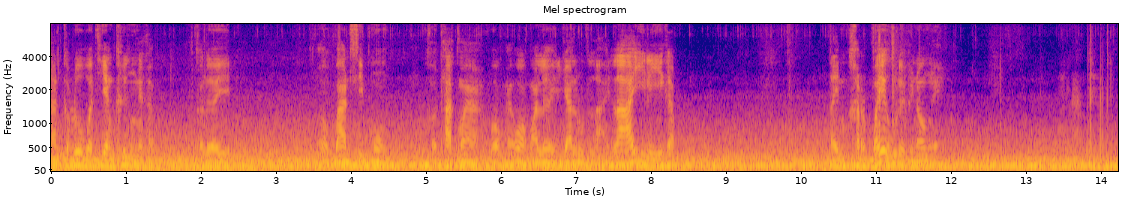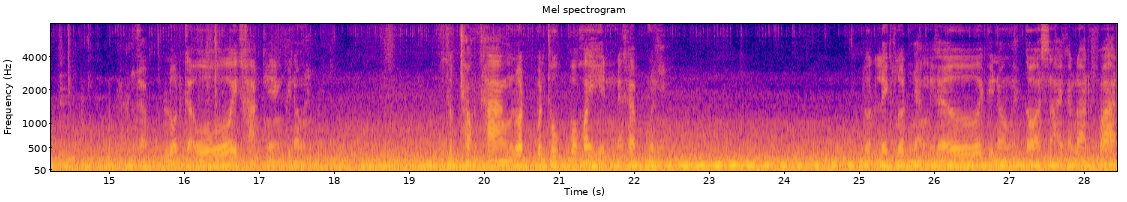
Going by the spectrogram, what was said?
นัดกับลูกว่าเที่ยงครึ่งนะครับ ก็เลยออกบ้านสิบโมงเขาทักมาบอกให้ออกมาเลยอย่าหลุดหลายหลายอีหลีครับเต็มคาราเบลเลยพี่น้องเลยนะค รถก็โอ้ยขากแหงพี่น้องเลยทุกช่องทางรถบรรทุกบ่ค่อยเห็นนะครับวันนี้รถเล็กรถอย่างนี้ก็เอ้ยพี่น้องต่อสายกันลาดฟาด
